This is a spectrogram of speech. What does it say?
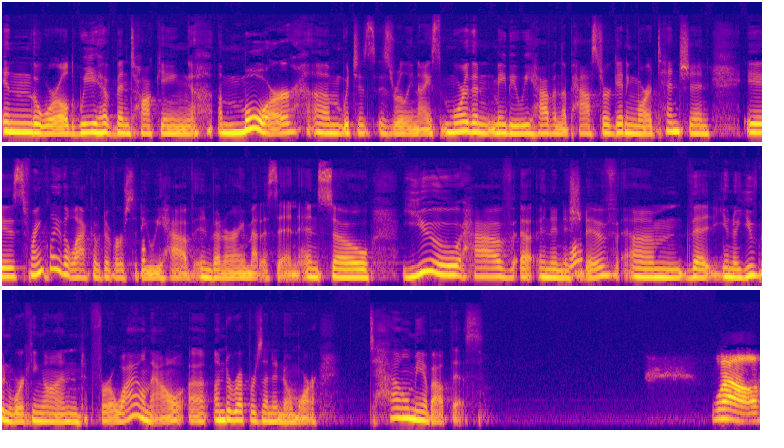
in the world, we have been talking more, um, which is is really nice, more than maybe we have in the past, or getting more attention. Is frankly the lack of diversity we have in veterinary medicine, and so you have uh, an initiative um, that you know you've been working on for a while now, uh, underrepresented no more. Tell me about this. Well,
